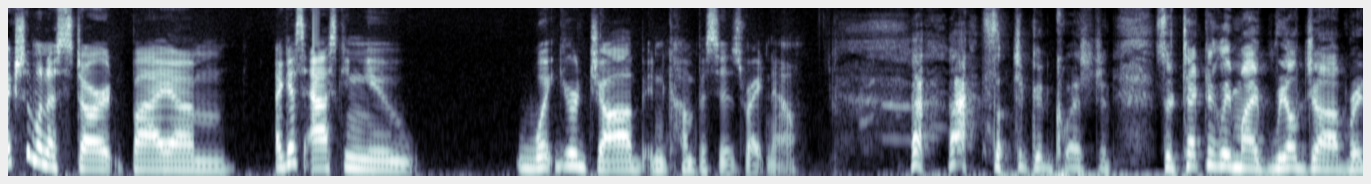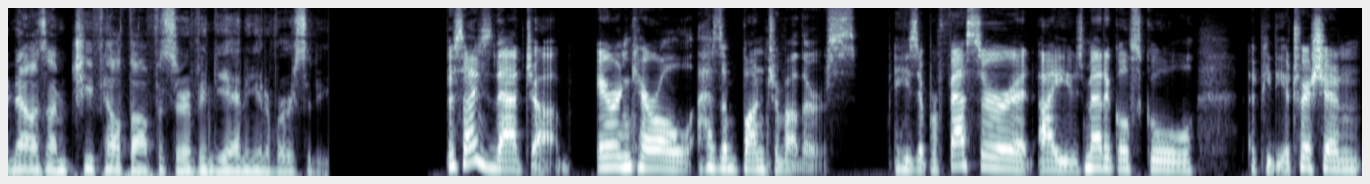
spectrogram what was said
I actually want to start by, um, I guess, asking you what your job encompasses right now. Such a good question. So, technically, my real job right now is I'm Chief Health Officer of Indiana University. Besides that job, Aaron Carroll has a bunch of others. He's a professor at IU's medical school, a pediatrician,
